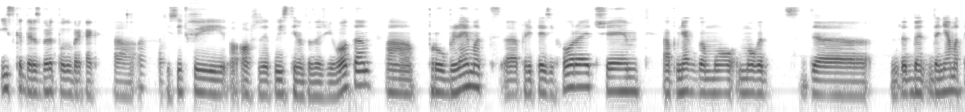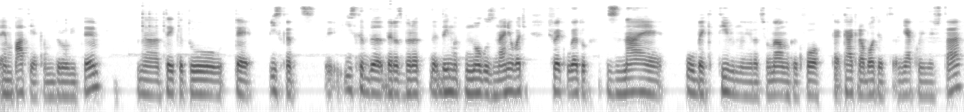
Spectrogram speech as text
искат да разберат по-добре как работи всичко и общо взето истината за живота. А, проблемът а, при тези хора е, че а, понякога мо, могат да, да, да, да нямат емпатия към другите, а, тъй като те искат, искат да, да разберат, да, да имат много знания, обаче човек, когато знае обективно и рационално какво, как, как работят някои неща,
